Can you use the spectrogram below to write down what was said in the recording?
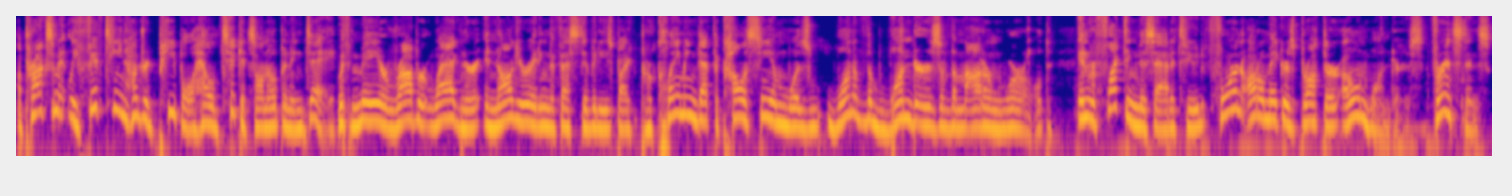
Approximately 1,500 people held tickets on opening day, with Mayor Robert Wagner inaugurating the festivities by proclaiming that the Coliseum was one of the wonders of the modern world. In reflecting this attitude, foreign automakers brought their own wonders. For instance,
